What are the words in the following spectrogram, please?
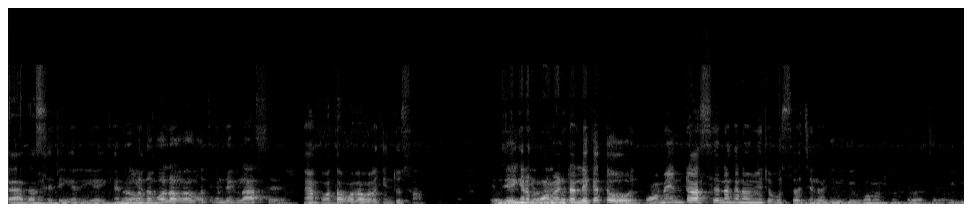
দাদা সেটিং এর ইয়ে এখানে বলা হচ্ছে কিন্তু এগুলো আসছে হ্যাঁ কথা বলা বলে কিন্তু সা- যে এখানে কমেন্টটা লেখে তো ওই কমেন্টটা আসছে না কেন আমি এটা বুঝতে পারছি না। ওই কেউ কমেন্ট করতে পারছে না বুঝলি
